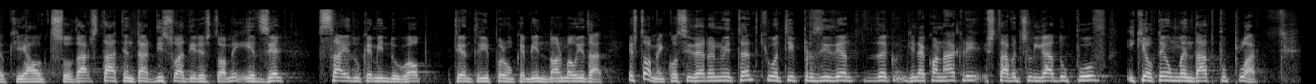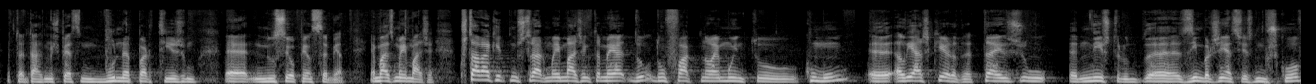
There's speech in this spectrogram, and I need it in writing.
o que é algo de saudar, está a tentar dissuadir este homem e a dizer-lhe saia do caminho do golpe, tente ir para um caminho de normalidade. Este homem considera, no entanto, que o antigo presidente da Guiné-Conakry estava desligado do povo e que ele tem um mandato popular. Portanto, há uma espécie de bonapartismo eh, no seu pensamento. É mais uma imagem. Gostava aqui de mostrar uma imagem que também é de, de um facto que não é muito comum. Eh, ali à esquerda tens o ministro das emergências de Moscou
